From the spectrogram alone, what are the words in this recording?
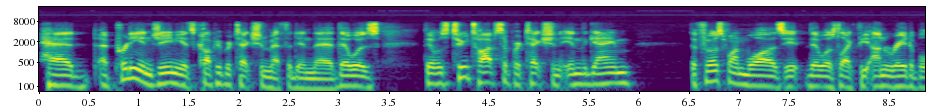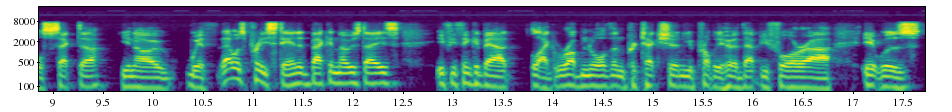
had a pretty ingenious copy protection method in there. There was there was two types of protection in the game. The first one was it, there was like the unreadable sector, you know, with that was pretty standard back in those days. If you think about like Rob Northen protection, you probably heard that before. Uh, it was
